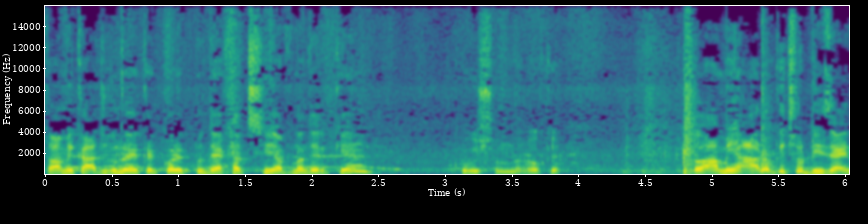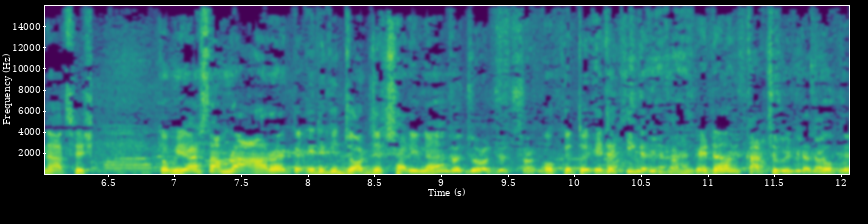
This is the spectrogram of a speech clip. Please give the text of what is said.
তো আমি কাজগুলো এক এক করে একটু দেখাচ্ছি আপনাদেরকে। খুবই সুন্দর ওকে। তো আমি আরও কিছু ডিজাইন আছে। তো ভিয়ার্স আমরা আরও একটা এটা কি জর্জেট শাড়ি না? এটা জর্জেট শাড়ি। ওকে তো এটা কি। হ্যাঁ, এটা কারচুপির কাজ ওকে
